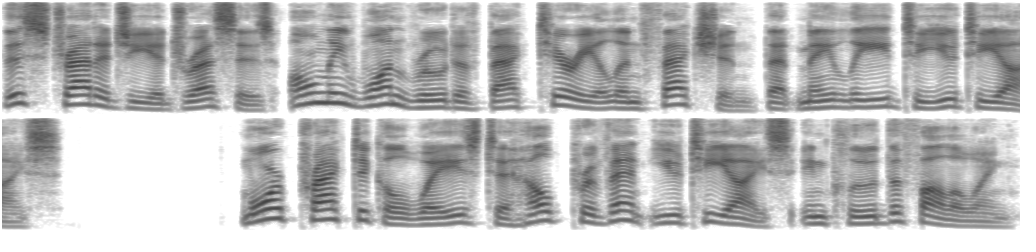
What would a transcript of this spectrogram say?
this strategy addresses only one route of bacterial infection that may lead to UTIs. More practical ways to help prevent UTIs include the following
